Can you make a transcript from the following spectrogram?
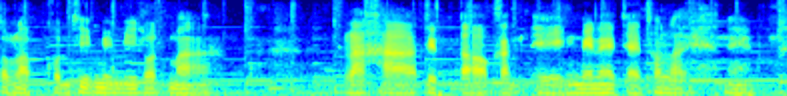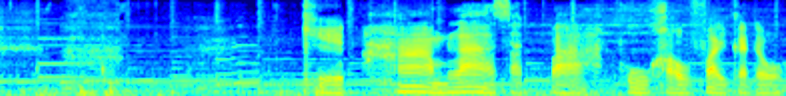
สำหรับคนที่ไม่มีรถมา ราคาติดต่อกันเองไม่แน่ใจเท่าไหร่นี่เขตห้ามล่าสัตว์ป่า ภูเขาไฟกระโดง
